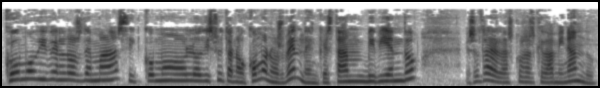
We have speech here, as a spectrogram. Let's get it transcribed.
cómo viven los demás y cómo lo disfrutan o cómo nos venden, que están viviendo, es otra de las cosas que va minando.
